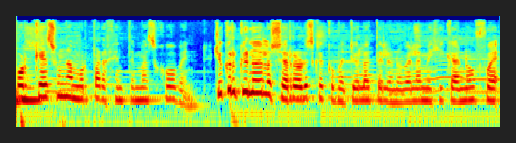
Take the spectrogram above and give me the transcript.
Porque es un amor para gente más joven. Yo creo que uno de los errores que cometió la telenovela mexicano fue,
